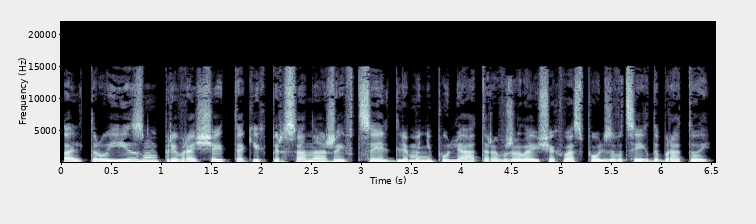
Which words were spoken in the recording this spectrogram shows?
Альтруизм превращает таких персонажей в цель для манипуляторов, желающих воспользоваться их добротой.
